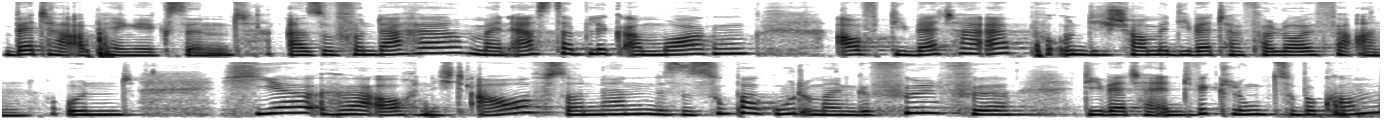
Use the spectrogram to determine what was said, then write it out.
wetterabhängig sind. Also von daher mein erster Blick am Morgen auf die Wetter-App und ich schaue mir die Wetterverläufe an. Und hier hör auch nicht auf, sondern es ist super gut, um ein Gefühl für die Wetterentwicklung zu bekommen.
